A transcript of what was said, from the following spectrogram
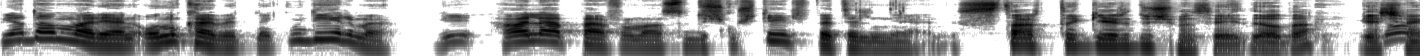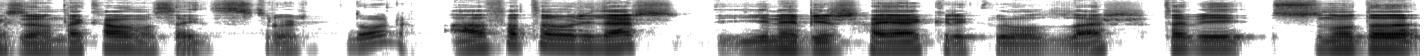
Bir adam var yani. Onu kaybetmek mi diğeri mi? Hala performansı düşmüş değil Vettel'in yani. Startta geri düşmeseydi o da geçmek Doğru. zorunda kalmasaydı Stroll. Doğru. Alfa Tauri'ler yine bir hayal kırıklığı oldular. Tabii Sunoda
